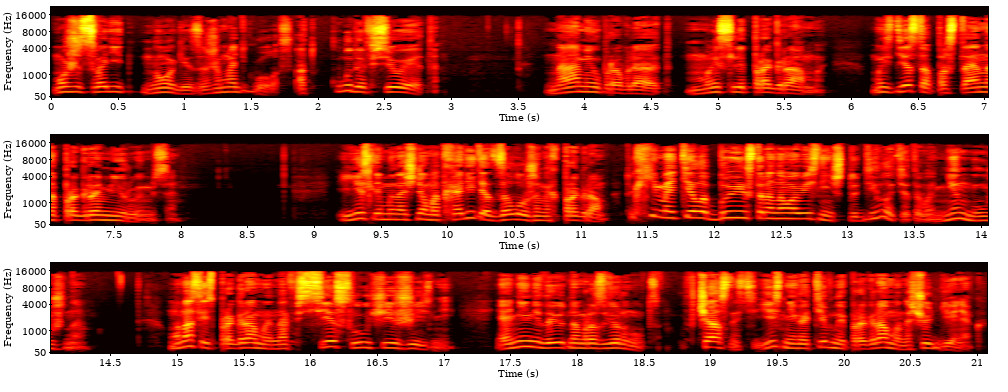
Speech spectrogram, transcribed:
Может сводить ноги, зажимать голос. Откуда все это? Нами управляют мысли программы. Мы с детства постоянно программируемся. И если мы начнем отходить от заложенных программ, то химия тела быстро нам объяснит, что делать этого не нужно. У нас есть программы на все случаи жизни, и они не дают нам развернуться. В частности, есть негативные программы насчет денег.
